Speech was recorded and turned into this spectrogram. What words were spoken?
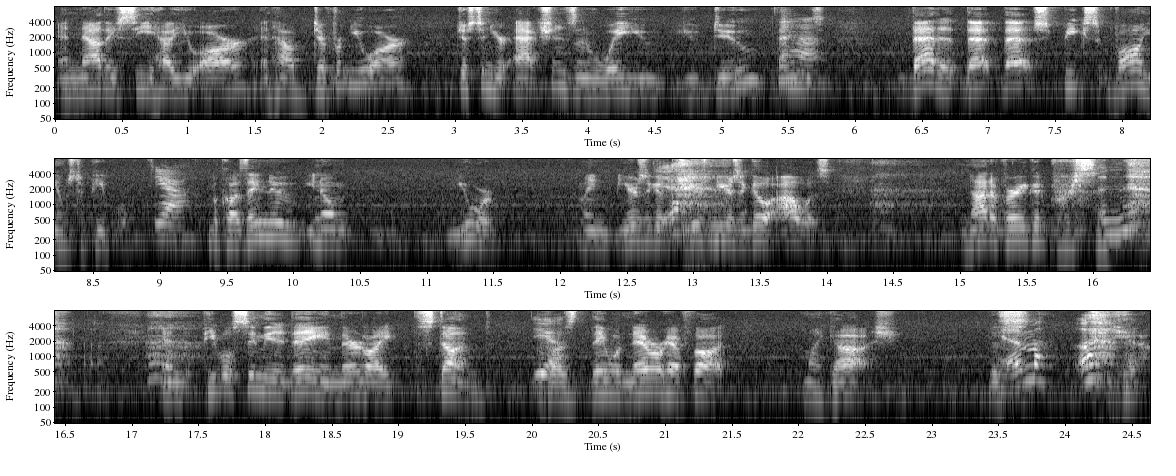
and now they see how you are and how different you are, just in your actions and the way you you do things, Uh-huh. that is, that that speaks volumes to people Yeah. because they knew you know you were. I mean, years ago, Yeah. years and years ago, I was not a very good person. And people see me today and they're like stunned Yeah. because they would never have thought, my gosh, this Him? yeah,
